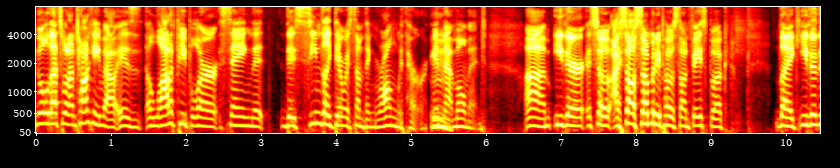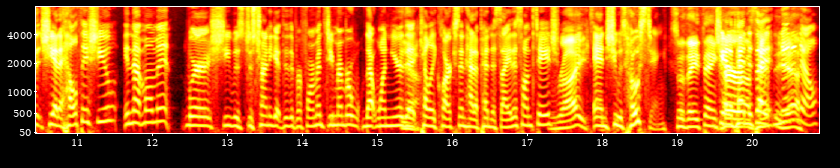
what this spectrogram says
Well, that's what I'm talking about. Is a lot of people are saying that they seemed like there was something wrong with her in that moment. Um, either so I saw somebody post on Facebook, like either that she had a health issue in that moment where she was just trying to get through the performance. Do you remember that one year Yeah. that Kelly Clarkson had appendicitis on stage? right. And she was hosting. so they think She had appendicitis. append- no, yeah. no, no.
